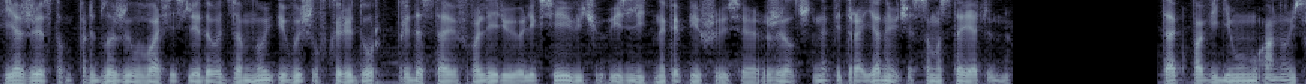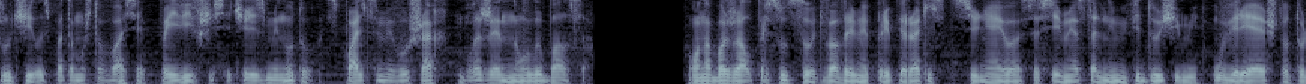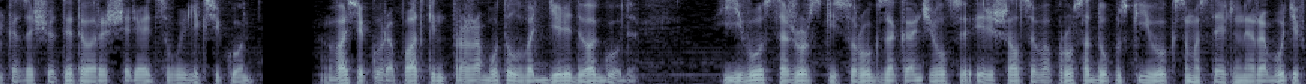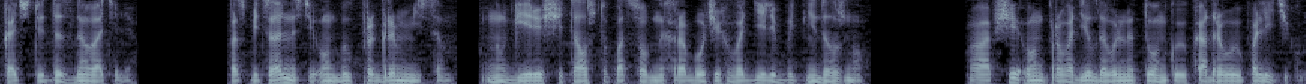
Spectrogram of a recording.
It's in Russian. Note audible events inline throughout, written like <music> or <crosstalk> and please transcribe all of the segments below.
Я жестом предложил Васе следовать за мной и вышел в коридор, предоставив Валерию Алексеевичу излить накопившуюся желчь на Петра Яновича самостоятельно. Так, по-видимому, оно и случилось, потому что Вася, появившийся через минуту, с пальцами в ушах, блаженно улыбался. Он обожал присутствовать во время препирательств Сюняева со всеми остальными ведущими, уверяя, что только за счет этого расширяет свой лексикон. Вася Куропаткин проработал в отделе два года. Его стажерский срок заканчивался и решался вопрос о допуске его к самостоятельной работе в качестве дознавателя. По специальности он был программистом, но Гиря считал, что подсобных рабочих в отделе быть не должно. Вообще он проводил довольно тонкую кадровую политику.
